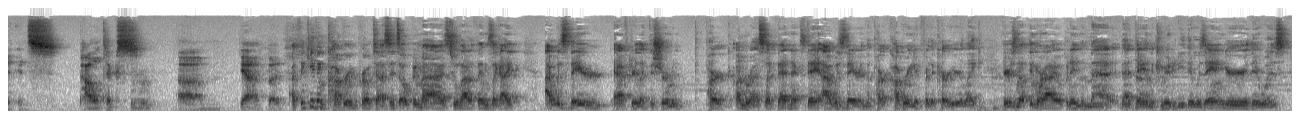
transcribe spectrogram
Yeah. its politics. Mhm. Um, yeah, but I think even covering protests, it's opened my eyes to a lot of things. Like I, I was there after like the Sherman Park unrest. Like that next day, I was there in the park covering it for the Courier. Like mm-hmm. there's nothing more eye opening than that. That day in the community, there was anger, there was,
